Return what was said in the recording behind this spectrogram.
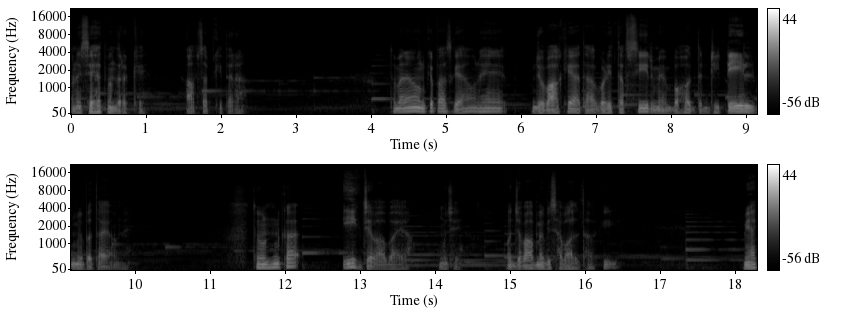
उन्हें सेहतमंद रखे आप सब की तरह। तो मैंने उनके पास गया, उन्हें जो वाक़ था बड़ी तफसीर में, बहुत डिटेल में बताया उन्हें। तो उनका एक जवाब आया मुझे, और जवाब में भी सवाल था कि, मियाँ,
